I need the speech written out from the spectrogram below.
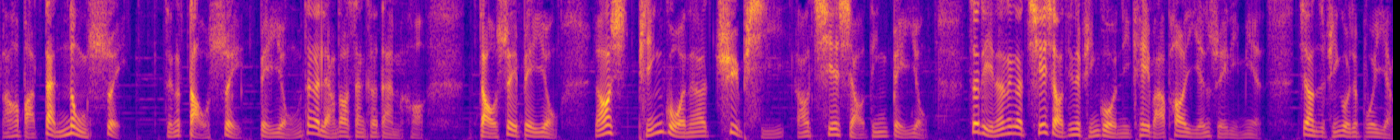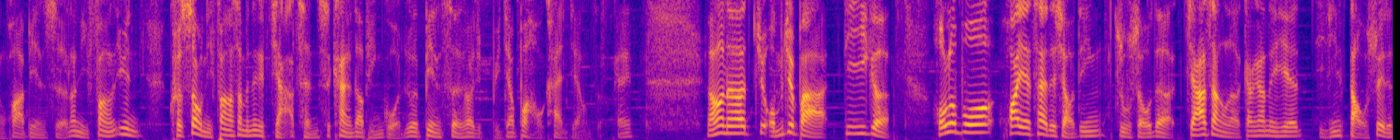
然后把蛋弄碎。整个捣碎备用，大概两到三颗蛋嘛，哈，捣碎备用。然后苹果呢去皮，然后切小丁备用。这里呢那个切小丁的苹果，你可以把它泡在盐水里面，这样子苹果就不会氧化变色。那你放，因为 croissant 你放到上面那个夹层是看得到苹果，如果变色的话就比较不好看这样子。OK，然后呢就我们就把第一个红萝卜、花椰菜的小丁煮熟的，加上了刚刚那些已经捣碎的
